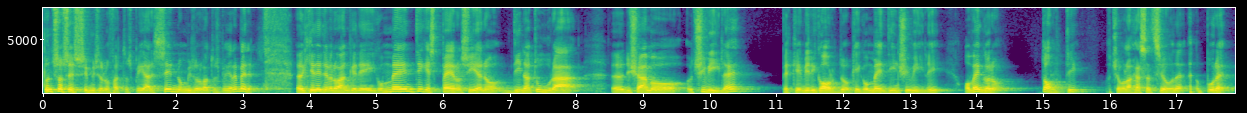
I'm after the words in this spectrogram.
non so se, se, mi sono fatto spiegare, se non mi sono fatto spiegare bene, eh, chiedetevelo anche nei commenti che spero siano di natura, eh, diciamo, civile, perché vi ricordo che i commenti incivili o vengono tolti facciamo la Cassazione, oppure,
